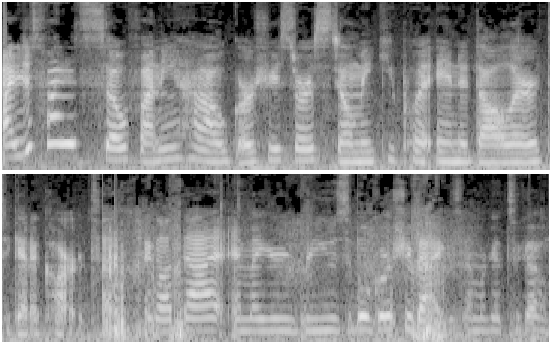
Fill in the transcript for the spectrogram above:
I just find it so funny how grocery stores still make you put in a dollar to get a cart. I got that and my reusable grocery bags and we're good to go.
